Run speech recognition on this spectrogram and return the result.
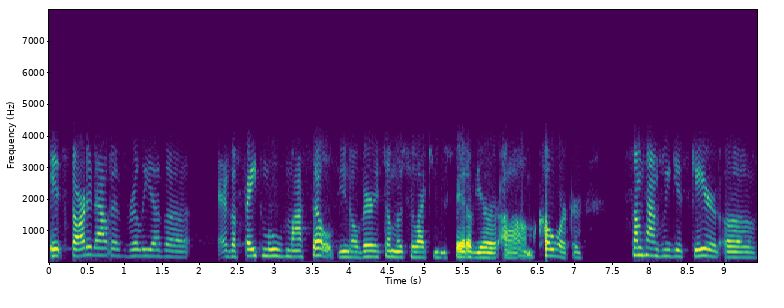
it started out as really as a as a faith move myself, you know, very similar to like you said of your um coworker. Sometimes we get scared of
